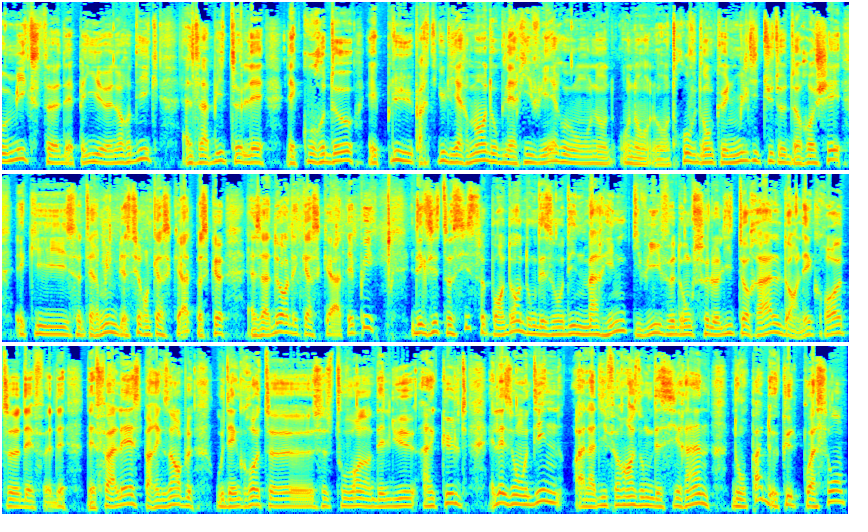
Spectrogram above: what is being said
au mixte des pays euh, nordiques. Elles habitent les, les cours d'eau et plus particulièrement donc les rivières où on, on, trouve donc une multitude de rochers et qui se terminent bien sûr en cascade parce que elles adorent les cascades. Et puis il existe aussi cependant donc des ondines marines qui vivent donc sur le littoral, dans les grottes des, des, falaises par exemple, ou des grottes euh, se trouvant dans des lieux incultes. Et les ondines, à la différence donc des sirènes, n'ont pas de queue de poisson.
